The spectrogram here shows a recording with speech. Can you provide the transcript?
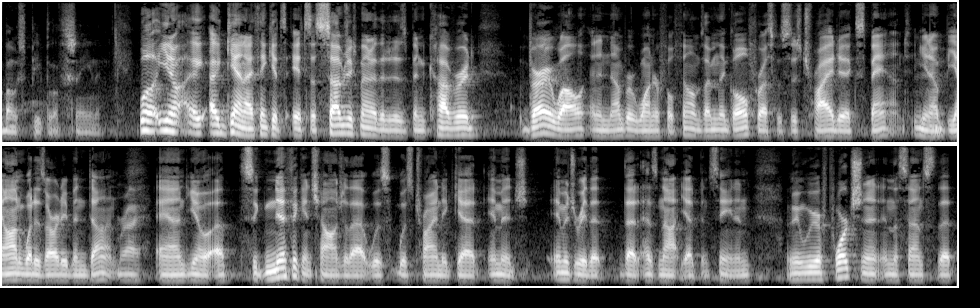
most people have seen. It. Well, you know, I, again, I think it's it's a subject matter that has been covered very well in a number of wonderful films. I mean, the goal for us was to try to expand, you know, mm-hmm. beyond what has already been done. Right. And you know, a significant challenge of that was was trying to get image imagery that that has not yet been seen. And I mean, we were fortunate in the sense that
